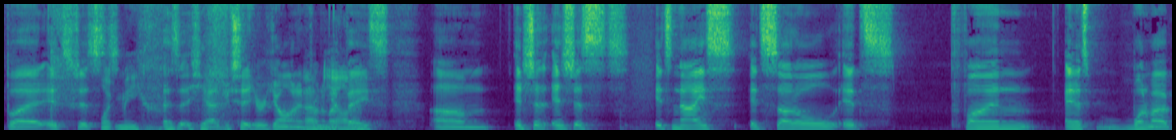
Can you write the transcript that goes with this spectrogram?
but it's just like me. as a, yeah, as you sit here yawn in front I'm of my yawning. face. Um, it's just it's just it's nice. It's subtle. It's fun, and it's one of my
